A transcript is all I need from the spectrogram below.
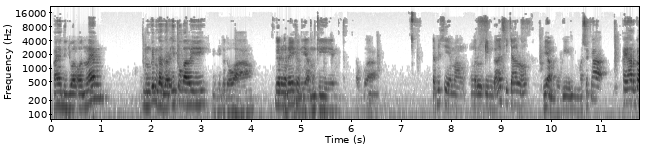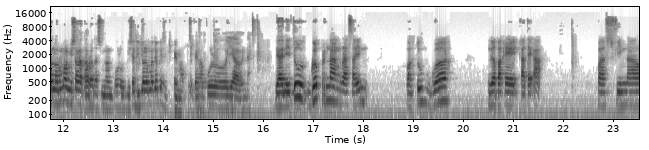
kayak dijual online mungkin gara-gara itu kali. Gitu doang. Gara-gara itu? iya mungkin. Gua tapi sih emang ngerugin banget sih calo. Iya mungkin maksudnya kayak harga normal misalnya taruh atas 90 bisa dijual sama dia bisa cepet 50 CP50 ya udah. Dan itu gue pernah ngerasain waktu gue nggak pakai KTA pas final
